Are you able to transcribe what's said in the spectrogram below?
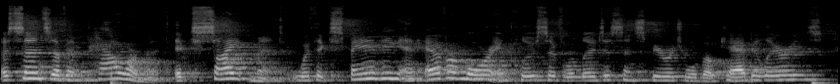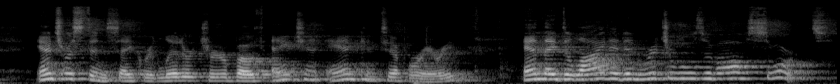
A sense of empowerment, excitement with expanding and ever more inclusive religious and spiritual vocabularies interest in sacred literature, both ancient and contemporary, and they delighted in rituals of all sorts.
